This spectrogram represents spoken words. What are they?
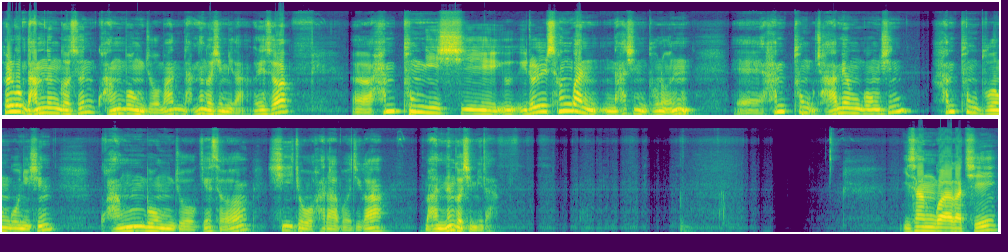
결국 남는 것은 광봉조만 남는 것입니다. 그래서 어, 한풍리 씨를 성관하신 분은 에, 한풍 좌명공신 한풍부원군이신 광봉조께서 시조 할아버지가 맞는 것입니다. 이상과 같이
